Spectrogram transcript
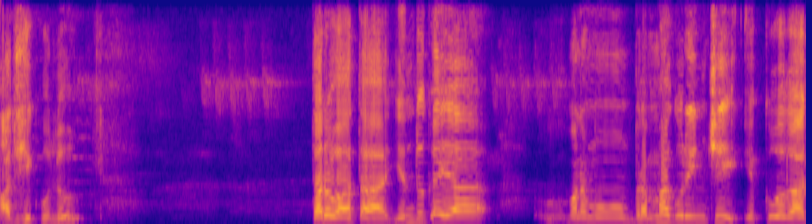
అధికులు. తరువాత ఎందుకయ్యా? మనము బ్రహ్మ గురించి ఎక్కువగా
